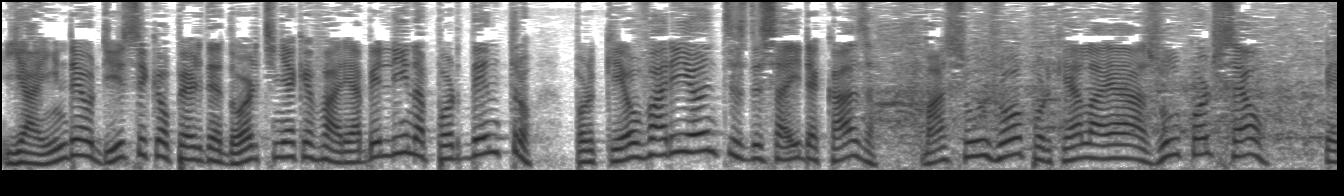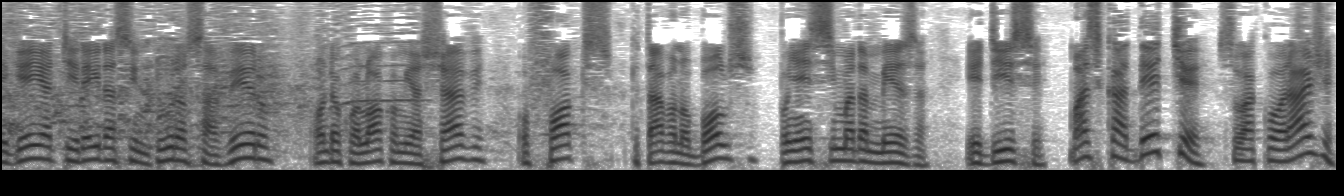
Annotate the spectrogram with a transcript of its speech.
E ainda eu disse que o perdedor tinha que variar a Belina por dentro, porque eu vari antes de sair de casa, mas sujou porque ela é azul cor-céu. Peguei e atirei da cintura o saveiro, onde eu coloco minha chave, o Fox, que estava no bolso, punha em cima da mesa e disse: Mas cadê, tchê, sua coragem?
